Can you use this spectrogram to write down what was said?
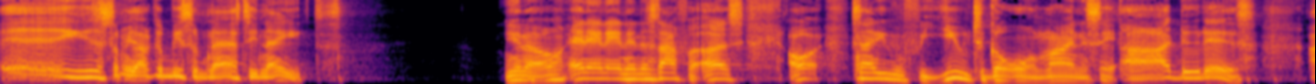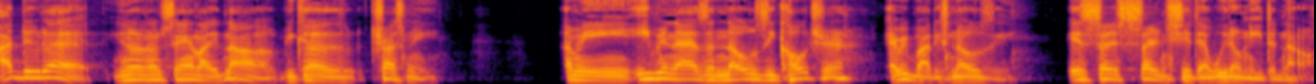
Eh, some of y'all could be some nasty Nates. You know, and, and and it's not for us, or it's not even for you to go online and say, "Oh, I do this, I do that." You know what I'm saying? Like, no, because trust me, I mean, even as a nosy culture, everybody's nosy. It's just certain shit that we don't need to know.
